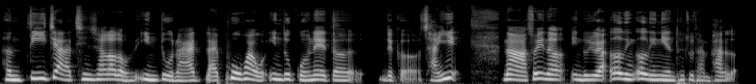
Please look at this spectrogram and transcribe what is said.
很低价的倾销到了我的印度来，来破坏我印度国内的那个产业。那所以呢，印度就在二零二零年退出谈判了。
